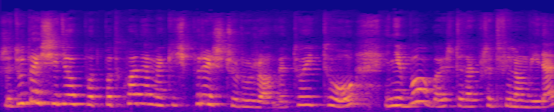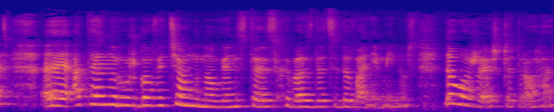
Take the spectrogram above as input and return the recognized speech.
że tutaj siedział pod podkładem jakiś pryszcz różowy, tu i tu i nie było go jeszcze tak przed chwilą widać, e, a ten róż go wyciągnął, więc to jest chyba zdecydowanie minus. Dołożę jeszcze trochę.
